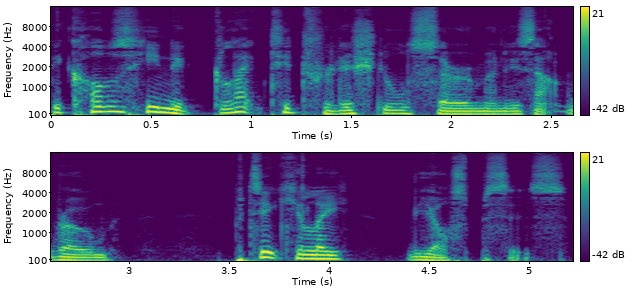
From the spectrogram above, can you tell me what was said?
because he neglected traditional ceremonies at Rome, particularly the auspices.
